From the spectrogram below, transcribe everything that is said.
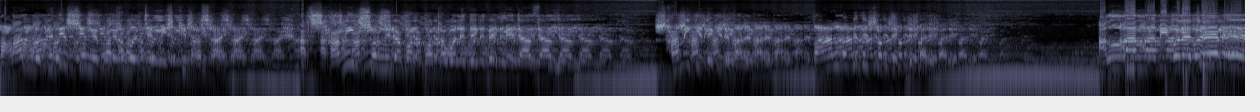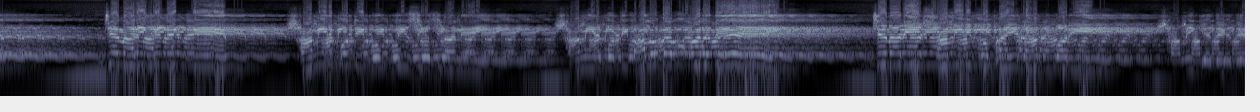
পাড়ার লোকেদের সঙ্গে কথা বলছে মিষ্টি ভাষায়। আর স্বামীর সঙ্গে যখন কথা বলে, দেখবেন মেজাজ স্বামীকে দেখতে পারে পাড়ার লোকেদের সব দেখতে পারে। আল্লাহ নবী বলেছেন, যে নারীকে দেখবে স্বামীর প্রতি ভক্তি শ্রদ্ধা নেই। স্বামীর প্রতি ভালো ব্যবহার নেই। যে নারী স্বামীর কথাই স্বামীকে দেখতে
